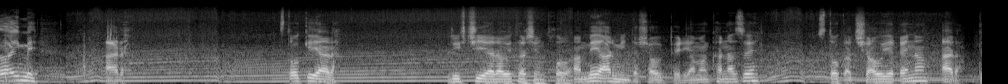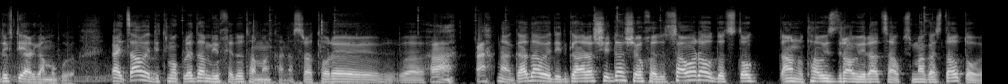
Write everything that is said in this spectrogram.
აი მე. არა. სტოკი არა. დრიფტი არა ვითარ შემთხვევა. ა მე არ მინდა შავი ფერი ამ მანქანაზე სტოკად შავი ეყენა. არა დრიფტი არ გამოგვივა. კაი წავედით მოკლედ და მივხედოთ ამ მანქანას რა თორე ჰა ა გადავედით გარაჟში და შევხედოთ. სავარაუდოდ სტოკ ანუ თავის ძრავი რაც აქვს მაგას დავტოვე.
